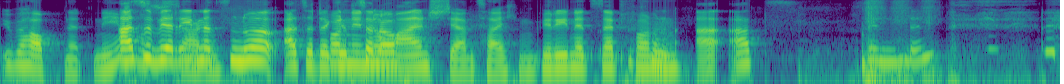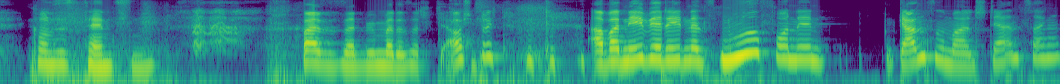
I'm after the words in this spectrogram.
überhaupt nicht. Nee, Also wir ich reden sagen. jetzt nur, also da von gibt es den ja noch normalen Sternzeichen. Wir reden jetzt nicht von, von A- Arztinnen. Konsistenzen. weiß es nicht, wie man das richtig ausspricht. Aber nee, wir reden jetzt nur von den ganz normalen Sternzeichen.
